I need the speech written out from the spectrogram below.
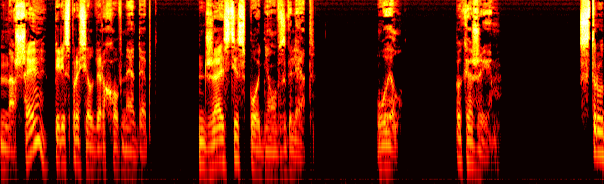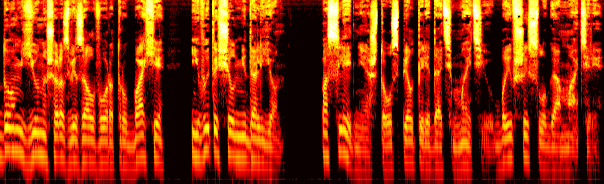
«На шее?» — переспросил Верховный Адепт. Джастис поднял взгляд. «Уилл, покажи им». С трудом юноша развязал ворот рубахи и вытащил медальон, последнее, что успел передать Мэтью, бывший слуга матери.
